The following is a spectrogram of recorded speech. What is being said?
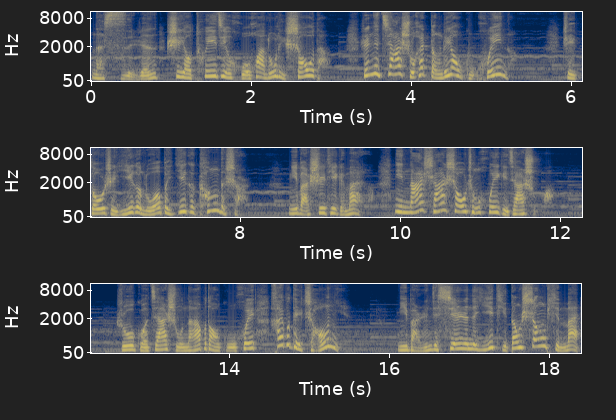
那死人是要推进火化炉里烧的，人家家属还等着要骨灰呢。这都是一个萝卜一个坑的事儿。你把尸体给卖了，你拿啥烧成灰给家属啊？如果家属拿不到骨灰，还不得找你？你把人家先人的遗体当商品卖，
